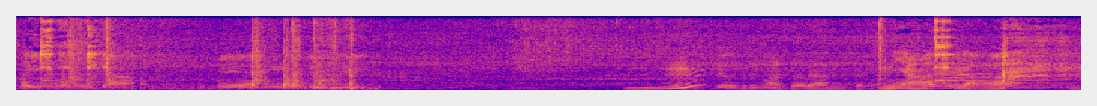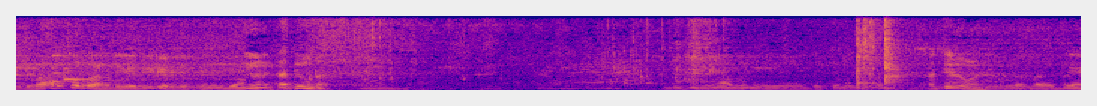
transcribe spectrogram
சைவம் சமைச்சிட்டேன். இப்போயே இட்லி நீ ஆரம்பிடா இது வரப்படுறாங்க வீடியோ எடுக்கிறது கத்தி உண்டா கத்திடுவேன் இல்லை இல்லை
